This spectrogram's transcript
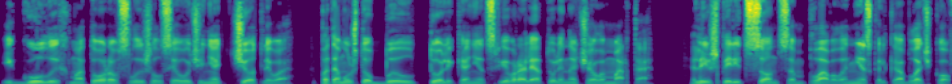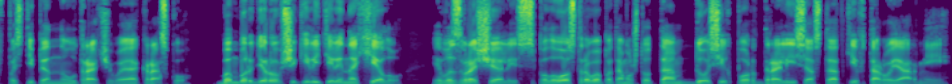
и гул их моторов слышался очень отчетливо, потому что был то ли конец февраля, то ли начало марта. Лишь перед солнцем плавало несколько облачков, постепенно утрачивая окраску. Бомбардировщики летели на Хелу, и возвращались с полуострова, потому что там до сих пор дрались остатки второй армии.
